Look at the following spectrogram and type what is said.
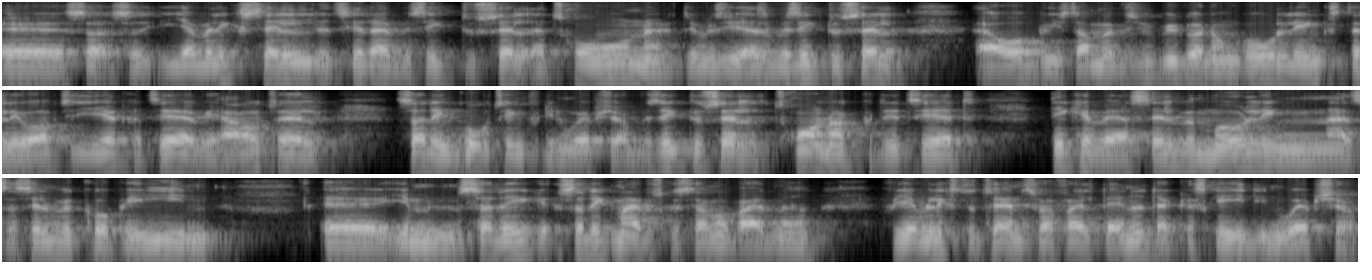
Øh, så, så jeg vil ikke sælge det til dig, hvis ikke du selv er troende. Det vil sige, altså hvis ikke du selv er overbevist om, at hvis vi bygger nogle gode links, der lever op til de her kriterier, vi har aftalt, så er det en god ting for din webshop. Hvis ikke du selv tror nok på det til, at det kan være selve målingen, altså selve KPI'en, øh, jamen så er, det ikke, så er det ikke mig, du skal samarbejde med. For jeg vil ikke stå til ansvar for alt det andet, der kan ske i din webshop.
